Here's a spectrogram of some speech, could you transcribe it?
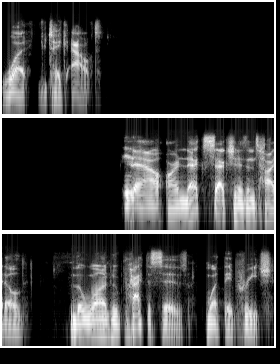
what you take out. Now, our next section is entitled The One Who Practices What They Preach.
